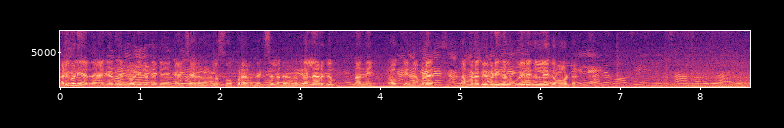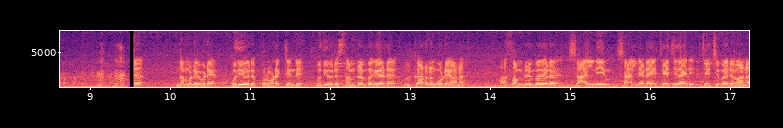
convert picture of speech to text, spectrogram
അടിപൊളിയായിരുന്നു. കഴിഞ്ഞത്തെ കോഴിക്കട്ടയൊക്കെ ഞാൻ കഴിച്ചായിരുന്നു. നല്ല സൂപ്പറായിരുന്നു. എക്സലന്റ് ആയിരുന്നു. അപ്പൊ എല്ലാവർക്കും നന്ദി. ഓക്കെ നമ്മുടെ നമ്മുടെ വിപണികൾ ഉയരങ്ങളിലേക്ക് പോട്ടെ അത് ഓഫ് ചെയ്തിട്ട് സാറിനോട് ഒരു കാര്യം നമ്മുടെ ഇവിടെ പുതിയൊരു പ്രോഡക്റ്റിന്റെ പുതിയൊരു സംരംഭകയുടെ ഉദ്ഘാടനം കൂടിയാണ്. ആ സംരംഭകരെ ശാലിനിയും ശാലിനിയുടെ ചേച്ചിക്കാരി ചേച്ചിമാരുമാണ്.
